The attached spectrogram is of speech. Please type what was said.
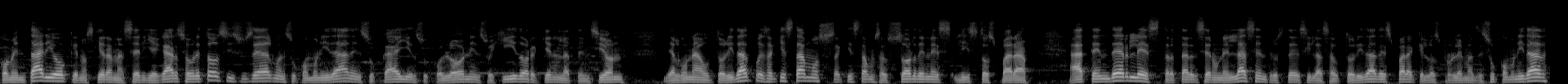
comentario que nos quieran hacer llegar, sobre todo si sucede algo en su comunidad, en su calle, en su colonia, en su ejido, requieren la atención de alguna autoridad, pues aquí estamos, aquí estamos a sus órdenes, listos para atenderles, tratar de ser un enlace entre ustedes y las autoridades para que los problemas de su comunidad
